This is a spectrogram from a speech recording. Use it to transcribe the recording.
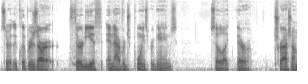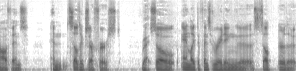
sorry, the Clippers are thirtieth in average points per games. So like they're trash on offense, and Celtics are first. Right. So and like defensive rating, the Celt or the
